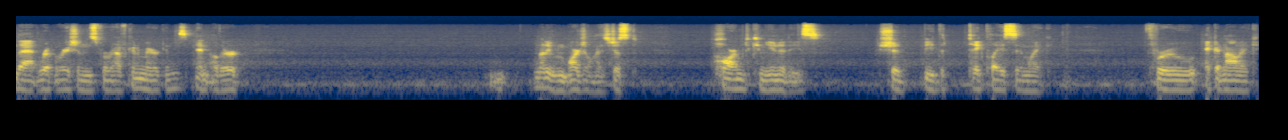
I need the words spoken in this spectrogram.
that reparations for African Americans and other not even marginalized, just harmed communities should be the, take place in like through economic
